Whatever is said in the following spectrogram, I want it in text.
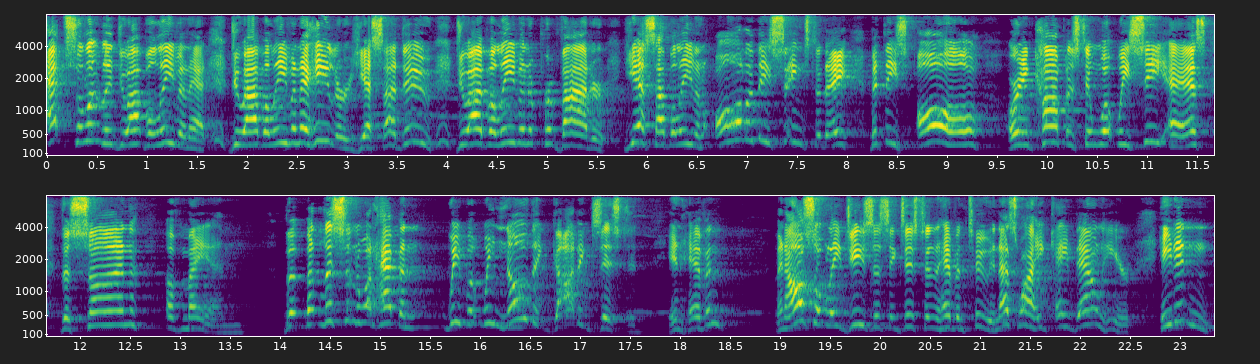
Absolutely, do I believe in that? Do I believe in a healer? Yes, I do. Do I believe in a provider? Yes, I believe in all of these things today, but these all are encompassed in what we see as the Son of Man. But, but listen to what happened we, we know that God existed in heaven. And I also believe Jesus existed in heaven too. And that's why he came down here. He didn't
